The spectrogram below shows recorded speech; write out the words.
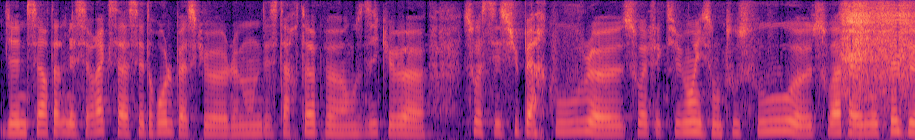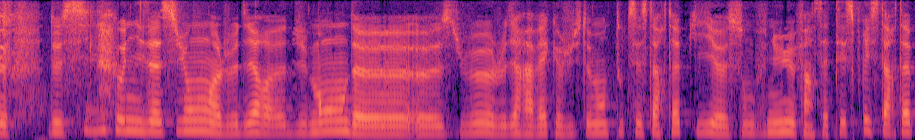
il y a une certaine. Mais c'est vrai que c'est assez drôle parce que le monde des startups, euh, on se dit que soit c'est super cool, soit effectivement ils sont tous fous, soit tu as une espèce de, de siliconisation, je veux dire, du monde, si tu veux, je veux dire, avec justement toutes ces startups qui sont venues, enfin cet esprit startup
